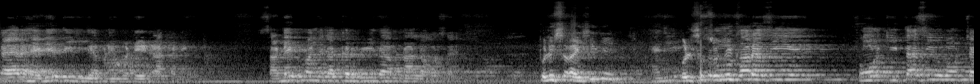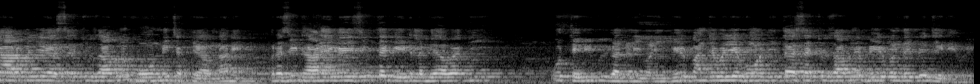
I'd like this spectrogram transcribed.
ਟਾਇਰ ਹੈਗੇ ਸੀ ਜੀ ਆਪਣੇ ਵੱਡੇ ਟਰੱਕ ਦੇ। 5.5 ਲੱਖ ਰੁਪਏ ਦਾ ਆਪਣਾ ਲਾਸ ਹੈ। ਪੁਲਿਸ ਆਈ ਸੀ ਜੀ? ਹਾਂਜੀ। ਪੁਲਿਸ ਪੁਲਿਸ ਨੂੰ ਸਰ ਅਸੀਂ ਫੋਨ ਕੀਤਾ ਸੀ ਉਦੋਂ 4 ਵਜੇ ਐਸਐਚਓ ਸਾਹਿਬ ਨੂੰ ਫੋਨ ਨਹੀਂ ਚੱਕਿਆ ਉਹਨਾਂ ਨੇ। ਫਿਰ ਅਸੀਂ ਥਾਣੇ ਗਏ ਸੀ ਉੱਥੇ ਗੇਟ ਲੱਗਿਆ ਹੋਇਆ ਸੀ। ਉੱਥੇ ਵੀ ਕੋਈ ਗੱਲ ਨਹੀਂ ਬਣੀ। ਫਿਰ 5 ਵਜੇ ਫੋਨ ਕੀਤਾ ਐਸਐਚਓ ਸਾਹਿਬ ਨੇ ਫਿਰ ਬੰਦੇ ਭੇਜੇ ਨੇ ਹੋਏ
